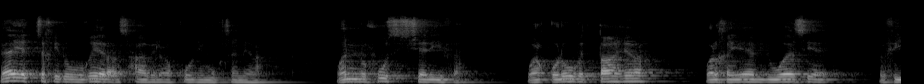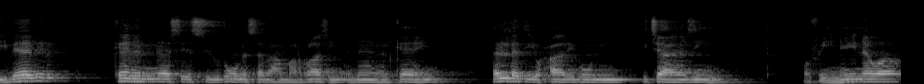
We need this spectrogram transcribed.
لا يتخذه غير أصحاب العقول المختمرة والنفوس الشريفة والقلوب الطاهرة والخيال الواسع. ففي بابل كان الناس يسجدون سبع مرات أمام الكاهن الذي يحاربني بتعازيمي وفي نينوى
